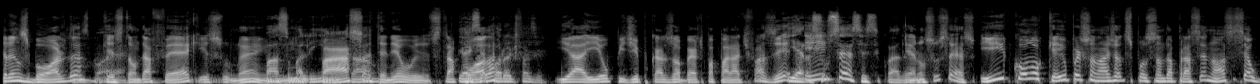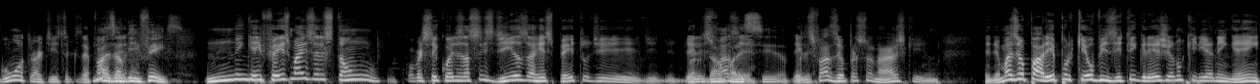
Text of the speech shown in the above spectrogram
transborda, Transborda, questão da fé, que isso, né? Passa uma linha e Passa, tal. entendeu? E aí você Extrapola. parou de fazer. E aí eu pedi pro Carlos Alberto pra parar de fazer. E era sucesso esse quadro. Era né? um sucesso. E coloquei o personagem à disposição da Praça é Nossa, se algum outro artista quiser fazer. Mas alguém fez? Ninguém fez, mas eles estão. Conversei com eles esses dias a respeito de, de- de- deles fazer. parecida- Deles fazer o personagem que. Entendeu? Mas eu parei porque eu visito igreja, eu não queria ninguém.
